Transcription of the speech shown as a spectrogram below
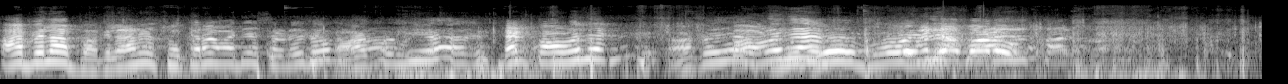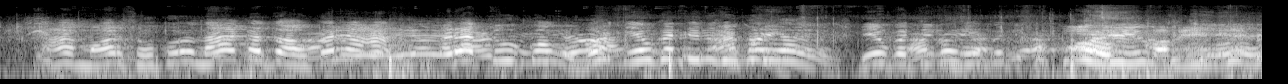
આ પેલા ભગલાના છોકરા વાજે સડે છો. આ યાર. હેડ પાવડો દે. પાવડો દે. અરે મારો- આ માર છોકરો ના કરતો આવ કરે. અરે તું કોમ દેવગતિ નું દેવ ગતિ નથી ઊભો રહે. દેવ ગતિ નથી, દેવ ગતિ. ઓય બાપરે.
